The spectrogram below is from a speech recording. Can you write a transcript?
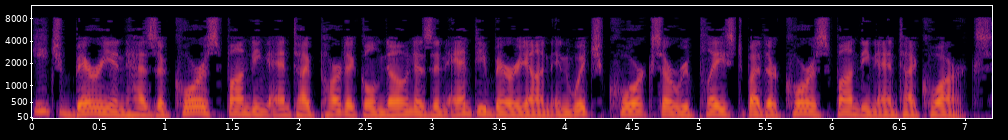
Each baryon has a corresponding antiparticle known as an antibaryon in which quarks are replaced by their corresponding antiquarks.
